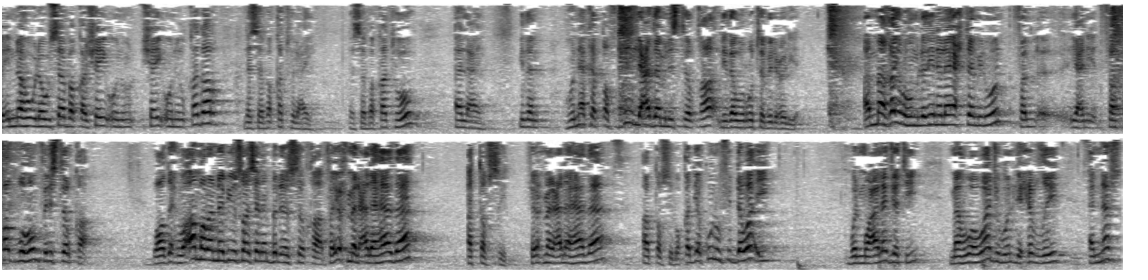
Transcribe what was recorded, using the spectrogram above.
فإنه لو سبق شيء شيء القدر لسبقته العين لسبقته العين. إذا هناك تفضيل لعدم الاسترقاء لذوي الرتب العليا. أما غيرهم الذين لا يحتملون يعني ففضلهم في الاسترقاء. واضح؟ وأمر النبي صلى الله عليه وسلم بالاسترقاء. فيحمل على هذا التفصيل. فيحمل على هذا التفصيل. وقد يكون في الدواء والمعالجة ما هو واجب لحفظ النفس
